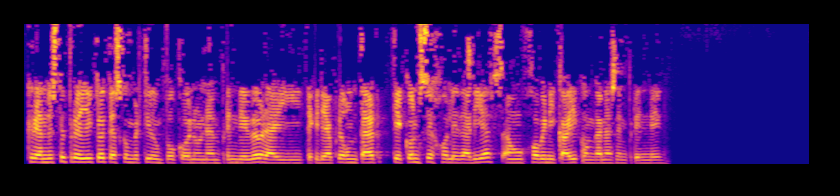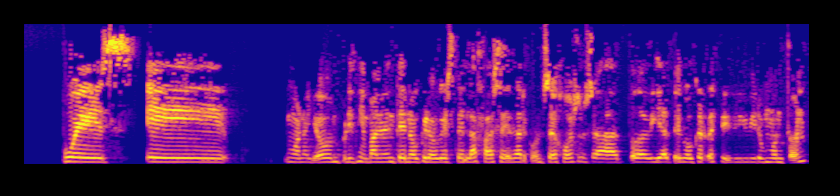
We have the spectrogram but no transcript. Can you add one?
creando este proyecto te has convertido un poco en una emprendedora y te quería preguntar qué consejo le darías a un joven ICAI con ganas de emprender. Pues, eh, bueno, yo principalmente no creo que esté en la fase de dar consejos, o sea, todavía tengo que recibir un montón,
